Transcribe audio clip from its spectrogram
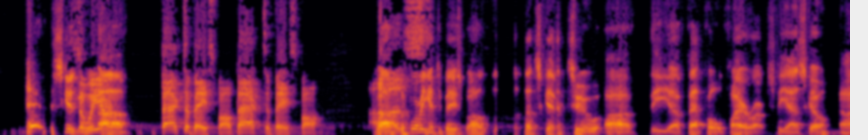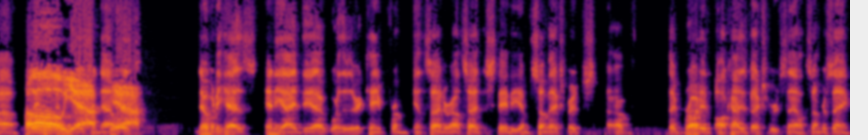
Excuse so me. So we are uh, back to baseball. Back to baseball. Well, uh, before we get to baseball, let's get to uh, the uh, Fatfold firearms fiasco. Uh, oh yeah, yeah. Nobody has any idea whether it came from inside or outside the stadium. Some experts, uh, they brought in all kinds of experts now. Some are saying,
